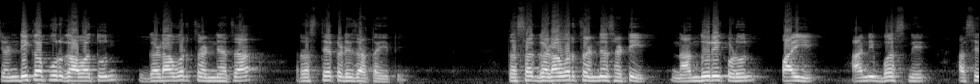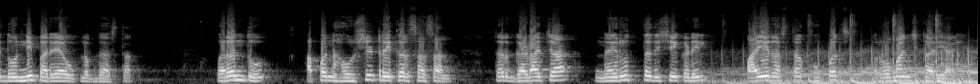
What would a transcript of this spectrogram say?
चंडिकापूर गावातून गडावर चढण्याचा रस्त्याकडे जाता येते. तसा गडावर चढण्यासाठी नांदोरीकडून पायी आणि बसने असे दोन्ही पर्याय उपलब्ध असतात. परंतु आपण हौशी ट्रेकर्स असाल तर गडाच्या नैऋत्य दिशेकडील पायी रस्ता खूपच रोमांचकारी आहे.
